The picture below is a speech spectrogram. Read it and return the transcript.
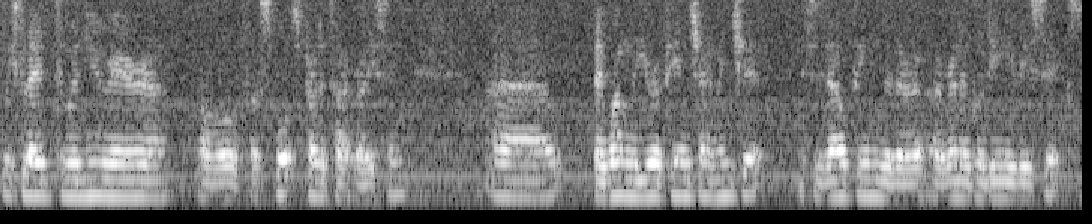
which led to a new era of sports prototype racing. Uh, they won the European Championship. This is Alpine with a, a Renault Gordini V6,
